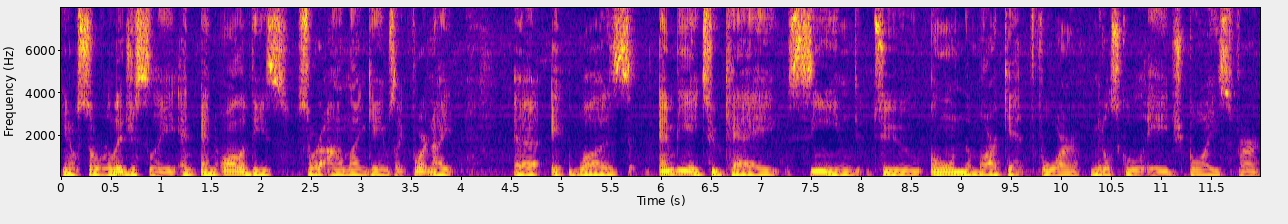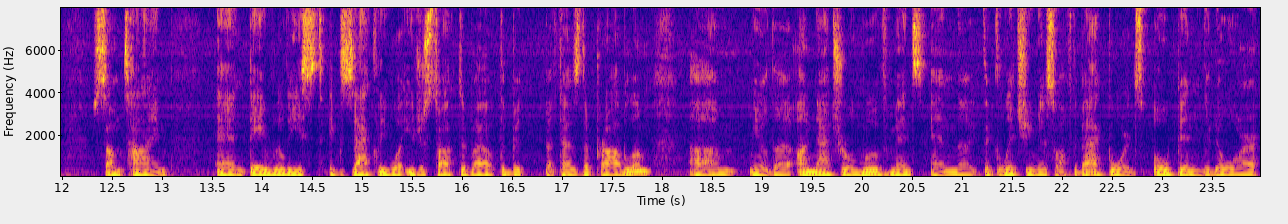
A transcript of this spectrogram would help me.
you know, so religiously, and and all of these sort of online games like Fortnite. Uh, it was NBA 2K seemed to own the market for middle school age boys for some time, and they released exactly what you just talked about the Bethesda problem. Um, you know, the unnatural movements and the, the glitchiness off the backboards open the door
